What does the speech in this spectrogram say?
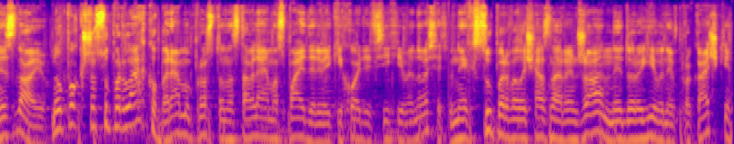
Не знаю. Ну поки що супер легко. Беремо, просто наставляємо спайдерів, які ходять, всіх і виносять. У них супер величезна ренжа, недорогі вони в прокачці.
